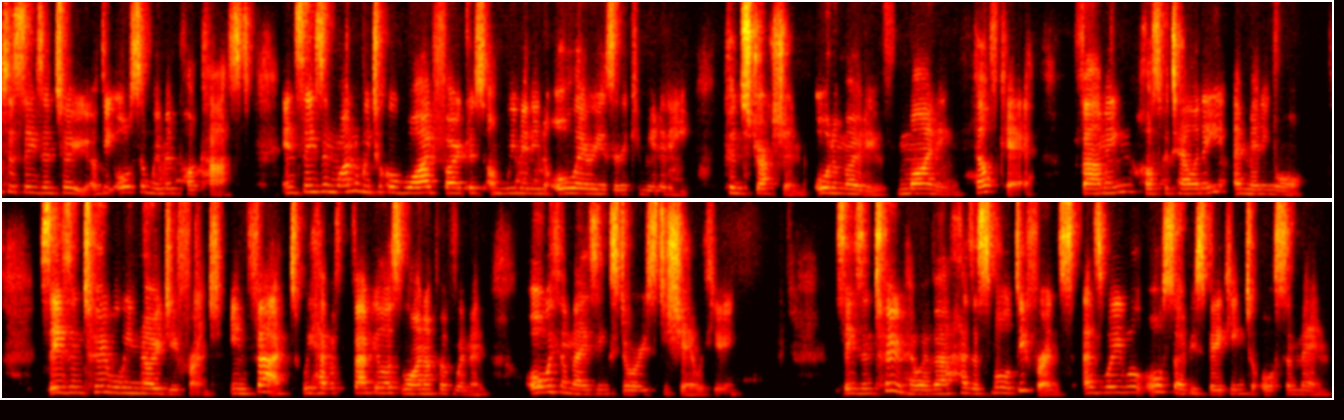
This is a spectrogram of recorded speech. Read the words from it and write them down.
to season two of the Awesome Women podcast. In season one, we took a wide focus on women in all areas of the community construction, automotive, mining, healthcare, farming, hospitality, and many more. Season two will be no different. In fact, we have a fabulous lineup of women, all with amazing stories to share with you. Season two, however, has a small difference as we will also be speaking to awesome men.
